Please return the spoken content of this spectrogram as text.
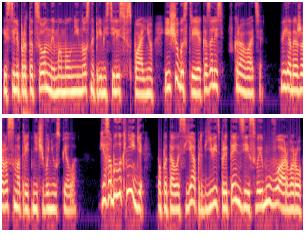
Из телепортационной мы молниеносно переместились в спальню и еще быстрее оказались в кровати. Я даже рассмотреть ничего не успела. «Я забыла книги!» — попыталась я предъявить претензии своему варвару,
